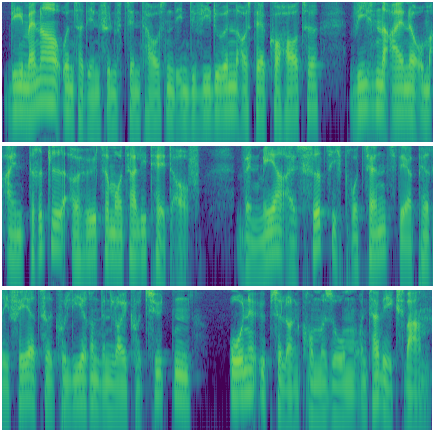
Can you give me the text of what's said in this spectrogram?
Die Männer unter den 15.000 Individuen aus der Kohorte wiesen eine um ein Drittel erhöhte Mortalität auf wenn mehr als 40 Prozent der peripher zirkulierenden Leukozyten ohne Y-Chromosom unterwegs waren.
